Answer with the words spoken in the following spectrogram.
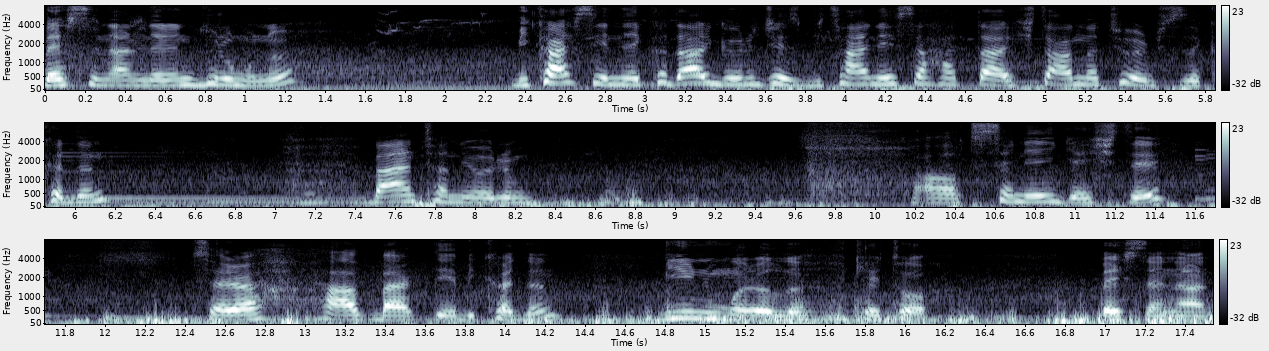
beslenenlerin durumunu birkaç seneye kadar göreceğiz. Bir tanesi hatta işte anlatıyorum size kadın. Ben tanıyorum 6 seneyi geçti. Sarah Halberg diye bir kadın. Bir numaralı keto beslenen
